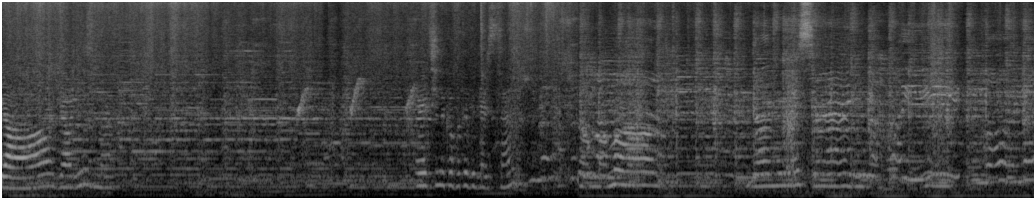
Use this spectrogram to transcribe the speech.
ya. Gördünüz mü? Evet şimdi kapatabilirsin. Aman görmesen daha iyi. Hala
